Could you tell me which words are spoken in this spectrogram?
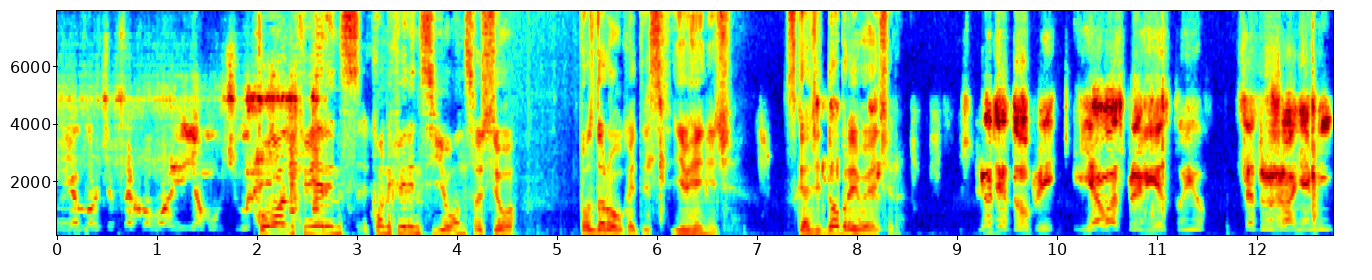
Ну, я, коротше, все ховаю, я мовчу. Конференц... Конференціонс, ось. Поздоровкайтесь, Євгенійович. Скажіть, добрий вечір. Люди добрі, я вас привітую. Це дружаня мій,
